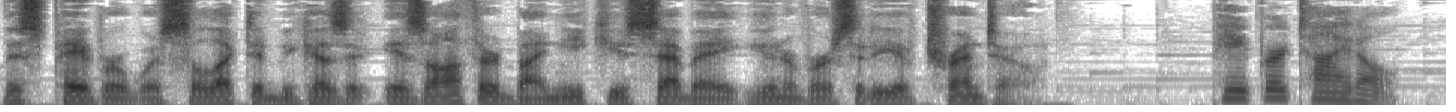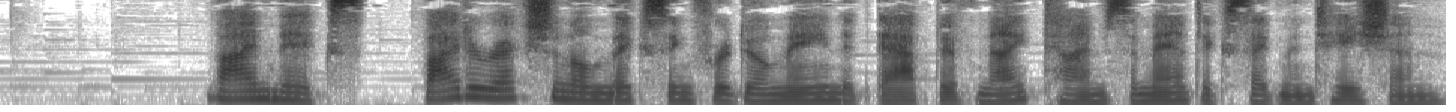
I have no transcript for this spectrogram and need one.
This paper was selected because it is authored by Nicu Sebe, University of Trento. Paper title BiMix Bidirectional Mixing for Domain Adaptive Nighttime Semantic Segmentation.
